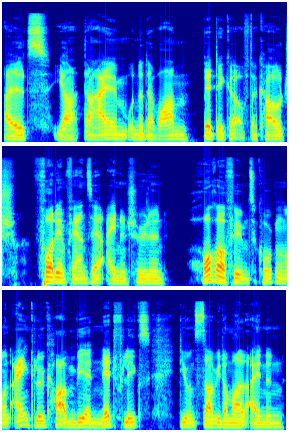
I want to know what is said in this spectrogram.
als ja daheim unter der warmen Bettdecke auf der Couch vor dem Fernseher einen schönen Horrorfilm zu gucken? Und ein Glück haben wir Netflix, die uns da wieder mal einen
